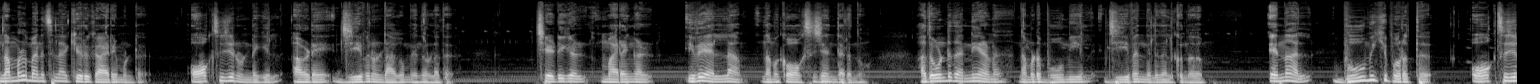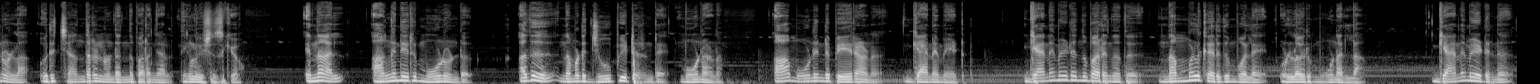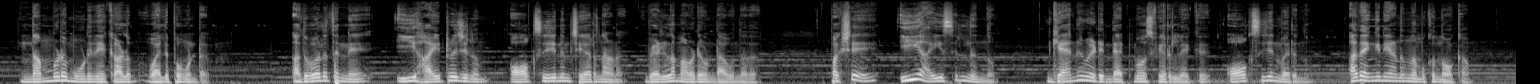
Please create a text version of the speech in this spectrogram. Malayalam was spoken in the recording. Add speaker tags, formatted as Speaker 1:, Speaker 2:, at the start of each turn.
Speaker 1: നമ്മൾ മനസ്സിലാക്കിയ ഒരു കാര്യമുണ്ട്. ഓക്സിജൻ ഉണ്ടെങ്കിൽ അവിടെ ജീവനുണ്ടാകും എന്നുള്ളത്. ചെടികൾ മരങ്ങൾ ഇവയെല്ലാം നമുക്ക് ഓക്സിജൻ തരുന്നു. അതുകൊണ്ട് തന്നെയാണ് നമ്മുടെ ഭൂമിയിൽ ജീവൻ നിലനിൽക്കുന്നതും. എന്നാൽ ഭൂമിക്ക് പുറത്ത് ഓക്സിജനുള്ള ഒരു ചന്ദ്രനുണ്ടെന്ന് പറഞ്ഞാൽ നിങ്ങൾ വിശ്വസിക്കോ? എന്നാൽ അങ്ങനെ ഒരു മൂണുണ്ട്. അത് നമ്മുടെ ജൂപ്പിറ്ററിന്റെ മൂണാണ്. ആ മൂണിന്റെ പേരാണ് ഗാനമേഡ്. ഗാനമേഡ് എന്ന് പറയുന്നത് നമ്മൾ കരുതും പോലെ ഉള്ള ഒരു മൂണല്ല. ഗാനമേഡിന് നമ്മുടെ മൂണിനേക്കാളും വലുപ്പമുണ്ട്. അതുപോലെ തന്നെ ഈ ഹൈഡ്രജനും ഓക്സിജനും ചേർന്നാണ് വെള്ളം അവിടെ ഉണ്ടാകുന്നത് പക്ഷേ ഈ ഐസിൽ നിന്നും ഗാനമേഡിന്റെ അറ്റ്മോസ്ഫിയറിലേക്ക് ഓക്സിജൻ വരുന്നു. അതെങ്ങനെയാണെന്ന് നമുക്ക് നോക്കാം.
